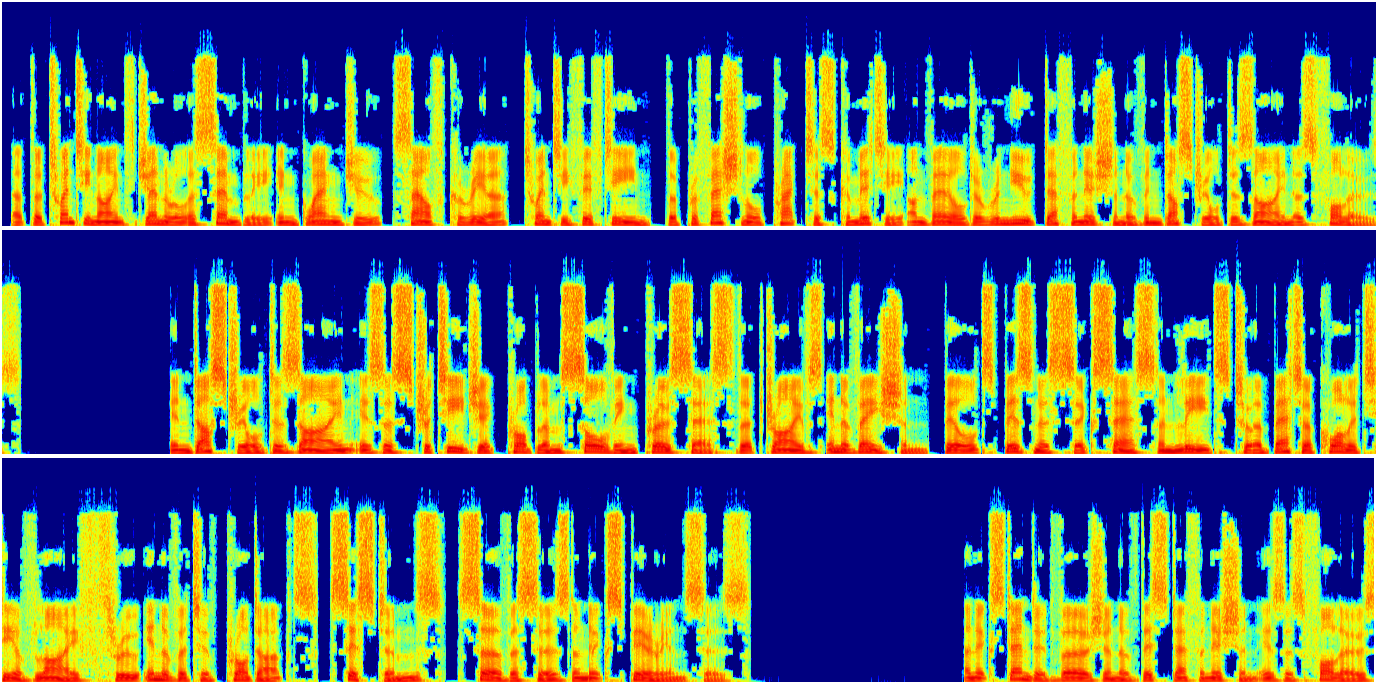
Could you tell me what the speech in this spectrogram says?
At the 29th General Assembly in Gwangju, South Korea, 2015, the Professional Practice Committee unveiled a renewed definition of industrial design as follows Industrial design is a strategic problem-solving process that drives innovation, builds business success and leads to a better quality of life through innovative products, systems, services and experiences. An extended version of this definition is as follows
